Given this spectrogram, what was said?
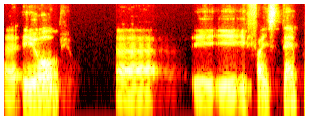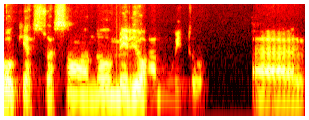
É, é óbvio. Uh, e, e, faz tempo que a situação não melhora muito. Uh,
